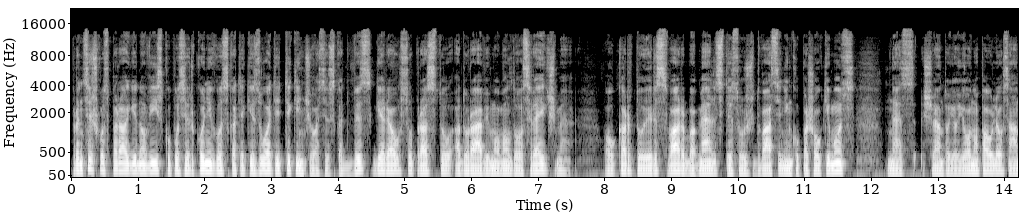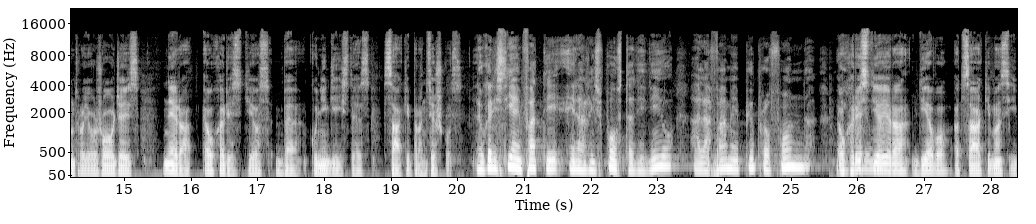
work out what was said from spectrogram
Pranciškus paragino vyskupus ir kunigus katekizuoti tikinčiuosius, kad vis geriau suprastų adoravimo maldos reikšmę, o kartu ir svarbą melstis už dvasininkų pašaukimus, nes Šventojo Jono Pauliaus antrojo žodžiais nėra Eucharistijos be kunigystės, sakė Pranciškus. L'Eucaristia infatti è la risposta di Dio alla fame più profonda Eucharistija yra Dievo atsakymas į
